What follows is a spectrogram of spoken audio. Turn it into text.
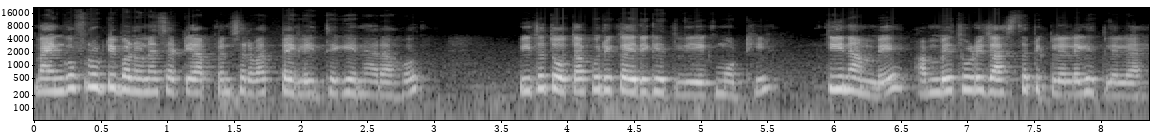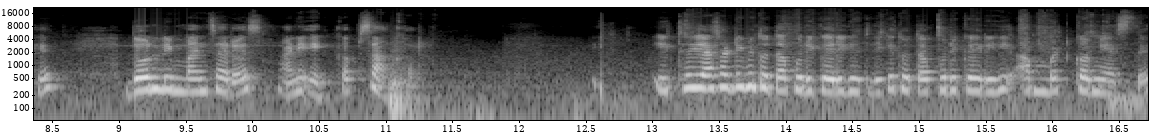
मँगो फ्रुटी बनवण्यासाठी आपण सर्वात पहिले इथे घेणार आहोत. मी इथं तोतापुरी कैरी घेतली एक मोठी तीन आंबे आंबे थोडे जास्त पिकलेले घेतलेले आहेत दोन लिंबांचा रस आणि एक कप साखर. इथे यासाठी मी तोतापुरी कैरी घेतली की तोतापुरी कैरी ही आंबट कमी असते.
